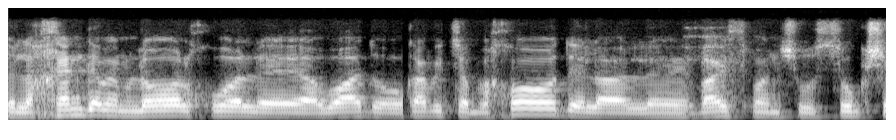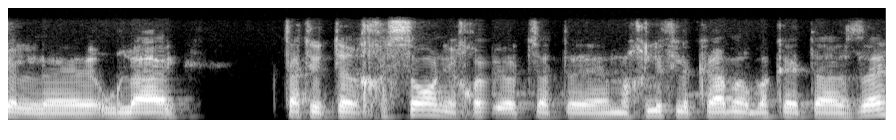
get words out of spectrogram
ולכן גם הם לא הלכו על uh, עווד או קוויצה בחוד אלא על uh, וייסמן שהוא סוג של אולי קצת יותר חסון יכול להיות קצת מחליף לקראמר בקטע הזה.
